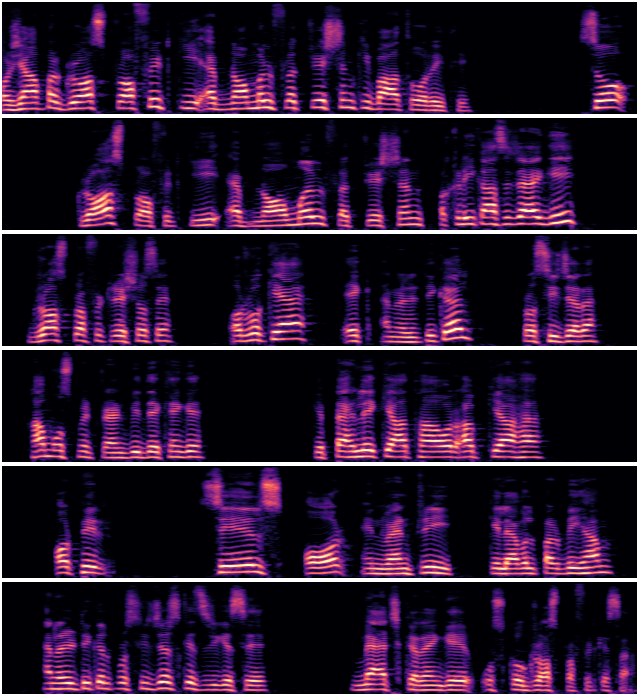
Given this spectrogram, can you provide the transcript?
اور یہاں پر گراس پروفٹ کی ایب نارمل فلکچویشن کی بات ہو رہی تھی سو گراس پروفٹ کی نارمل فلکچویشن پکڑی کہاں سے جائے گی گراس پروفٹ ریشو سے اور وہ کیا ہے ایک اینالیٹیکل پروسیجر ہے ہم اس میں ٹرینڈ بھی دیکھیں گے کہ پہلے کیا تھا اور اب کیا ہے اور پھر سیلس اور انوینٹری کے لیول پر بھی ہم اینالیٹیکل پروسیجر کے ذریعے سے میچ کریں گے اس کو گراس پروفٹ کے ساتھ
